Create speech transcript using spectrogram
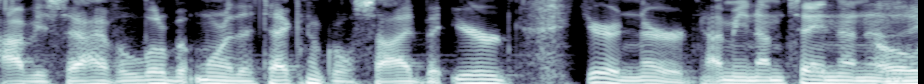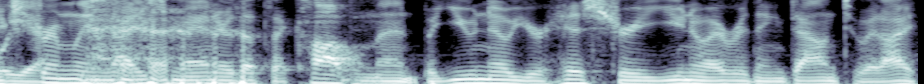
obviously I have a little bit more of the technical side, but you're you're a nerd. I mean, I'm saying that in Oh, an yeah. extremely nice manner. That's a compliment. But you know your history. You know everything down to it. I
